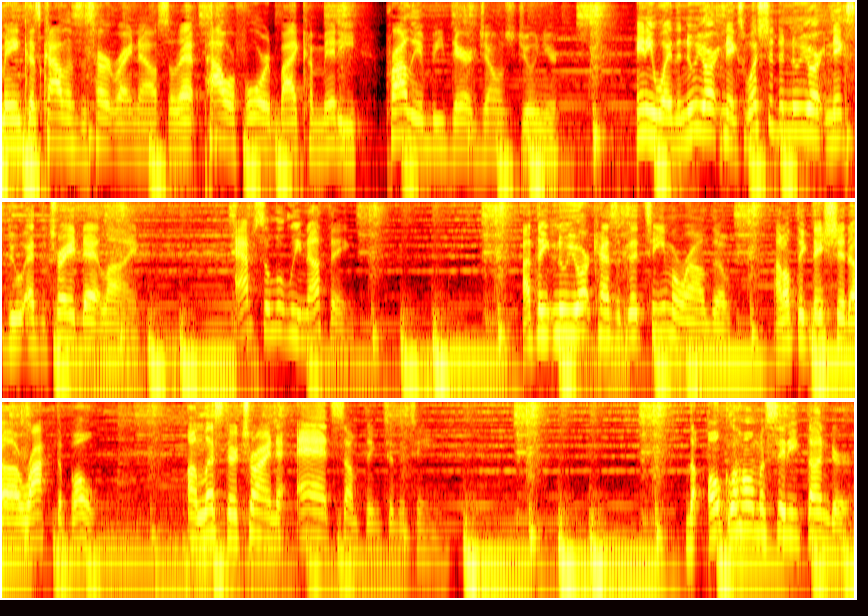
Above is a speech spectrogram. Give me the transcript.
I mean, because Collins is hurt right now, so that power forward by committee probably would be Derrick Jones Jr. Anyway, the New York Knicks. What should the New York Knicks do at the trade deadline? Absolutely nothing. I think New York has a good team around them. I don't think they should uh, rock the boat unless they're trying to add something to the team. The Oklahoma City Thunder.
